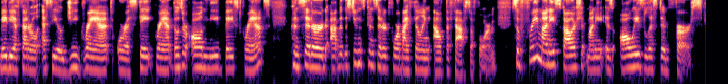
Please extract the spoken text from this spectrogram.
maybe a federal SEOG grant or a state grant. Those are all need-based grants considered uh, that the students considered for by filling out the FAFSA form. So free money, scholarship money is always listed first.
